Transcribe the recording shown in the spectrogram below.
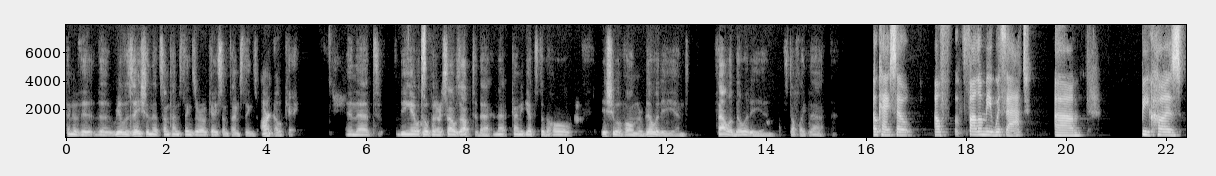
kind of the the realization that sometimes things are okay, sometimes things aren't okay, and that being able to open ourselves up to that, and that kind of gets to the whole issue of vulnerability and fallibility and stuff like that. Okay, so I'll f- follow me with that. Um, because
